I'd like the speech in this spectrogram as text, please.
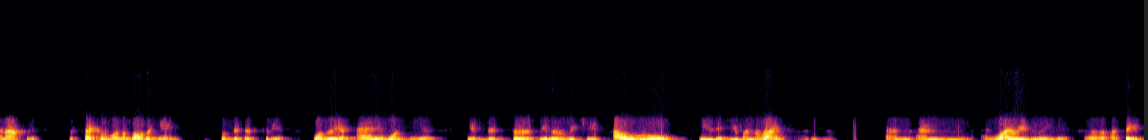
and athletes. The second one about the game. So this is clear. What we are adding one here is this third pillar, which is our role in the human rights arena. And and and why are we doing this? Uh, I think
